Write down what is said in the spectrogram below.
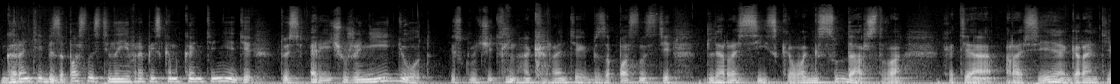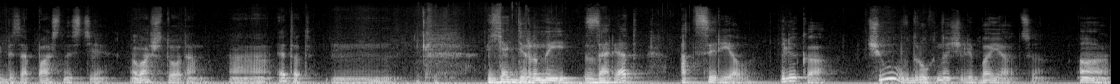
гарантии безопасности на европейском континенте. То есть речь уже не идет исключительно о гарантиях безопасности для российского государства. Хотя Россия гарантии безопасности во что там? А, этот ядерный заряд отсырел. Или как? Чего вдруг начали бояться? А,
